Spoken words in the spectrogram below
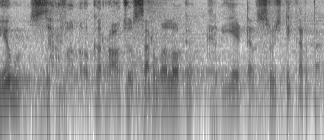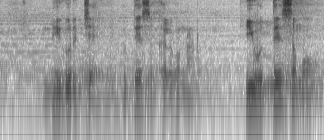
దేవుడు సర్వలోక రాజు సర్వలోక క్రియేటర్ సృష్టికర్త. నీ గురించే ఉద్దేశం కలిగి ఉన్నాడు ఈ ఉద్దేశము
